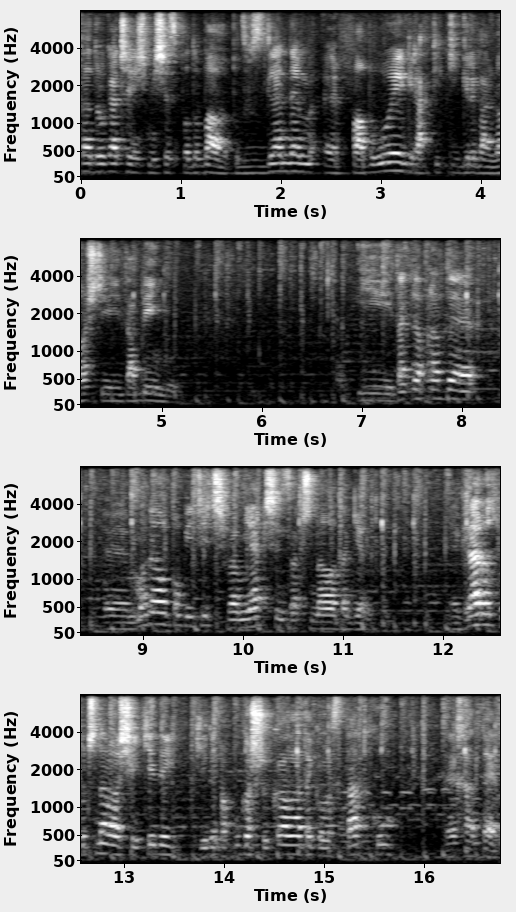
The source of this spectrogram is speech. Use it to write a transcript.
ta druga część mi się spodobała pod względem e, fabuły, grafiki, grywalności i dubbingu. I tak naprawdę e, mogę opowiedzieć Wam, jak się zaczynała ta gierka. Gra rozpoczynała się kiedy, kiedy papuga szukała tego statku Huntera.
